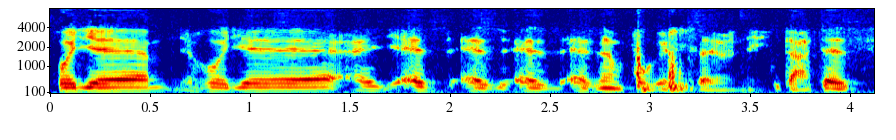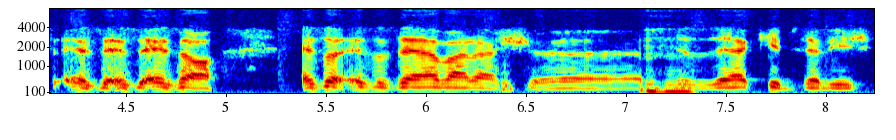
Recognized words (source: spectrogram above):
hogy, hogy ez, ez, ez, ez nem fog összejönni. Tehát ez, ez, ez, ez a ez, a, ez az elvárás, uh-huh. ez az elképzelés,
